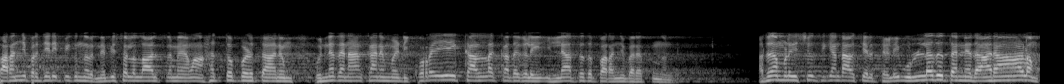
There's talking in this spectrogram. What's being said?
പറഞ്ഞ് പ്രചരിപ്പിക്കുന്നവർ. നബി സല്ലാ വസല്ലമയെ മഹത്വപ്പെടുത്താനും ഉന്നതനാക്കാനും വേണ്ടി കുറേ കള്ളക്കഥകൾ ഇല്ലാത്തത് പറഞ്ഞു പരത്തുന്നുണ്ട്. അത് നമ്മൾ വിശ്വസിക്കേണ്ട ആവശ്യമില്ല. തെളിവുള്ളത് തന്നെ ധാരാളം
